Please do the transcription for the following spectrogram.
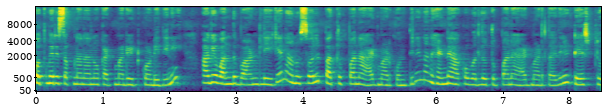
ಕೊತ್ತಂಬರಿ ಸೊಪ್ಪನ್ನ ನಾನು ಕಟ್ ಮಾಡಿ ಇಟ್ಕೊಂಡಿದ್ದೀನಿ. ಹಾಗೆ ಒಂದು ಬಾಂಡ್ಲಿಗೆ ನಾನು ಸ್ವಲ್ಪ ತುಪ್ಪನ ಆ್ಯಡ್ ಮಾಡ್ಕೊತೀನಿ. ನಾನು ಎಣ್ಣೆ ಹಾಕೋ ಬದಲು ತುಪ್ಪನ ಆ್ಯಡ್ ಮಾಡ್ತಾಯಿದ್ದೀನಿ ಟೇಸ್ಟು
